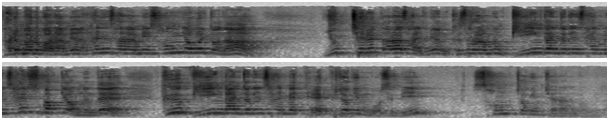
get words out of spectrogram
다른 말로 말하면 한 사람이 성령을 떠나 육체를 따라 살면 그 사람은 비인간적인 삶을 살 수밖에 없는데 그 비인간적인 삶의 대표적인 모습이 성적인 죄라는 겁니다.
